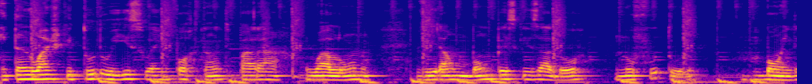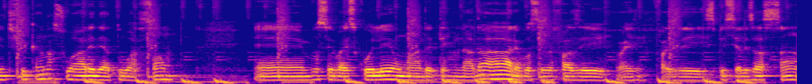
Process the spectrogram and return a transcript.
Então eu acho que tudo isso é importante para o aluno virar um bom pesquisador no futuro. Bom, identificando a sua área de atuação, é, você vai escolher uma determinada área, você vai fazer, vai fazer especialização,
